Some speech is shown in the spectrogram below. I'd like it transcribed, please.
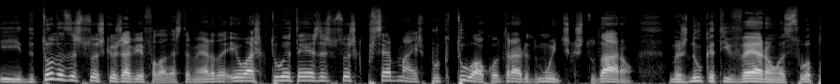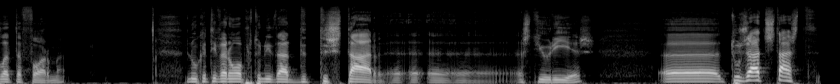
E de todas as pessoas que eu já havia falado desta merda, eu acho que tu até és das pessoas que percebe mais. Porque tu, ao contrário de muitos que estudaram, mas nunca tiveram a sua plataforma, nunca tiveram a oportunidade de testar uh, uh, uh, as teorias, tu já testaste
